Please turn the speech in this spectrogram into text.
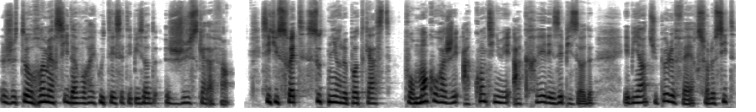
Je te remercie d'avoir écouté cet épisode jusqu'à la fin. Si tu souhaites soutenir le podcast pour m'encourager à continuer à créer des épisodes, eh bien, tu peux le faire sur le site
